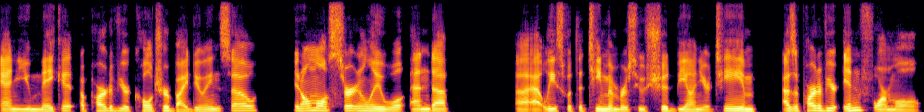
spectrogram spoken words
and you make it a part of your culture by doing so, it almost certainly will end up, uh, at least with the team members who should be on your team, as a part of your informal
